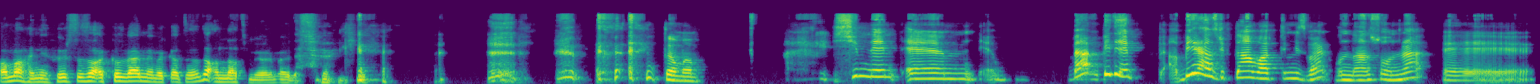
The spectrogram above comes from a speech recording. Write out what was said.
Ama hani hırsıza akıl vermemek adına da anlatmıyorum öyle söyleyeyim. Tamam. Şimdi e, ben bir de birazcık daha vaktimiz var. Ondan sonra e,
